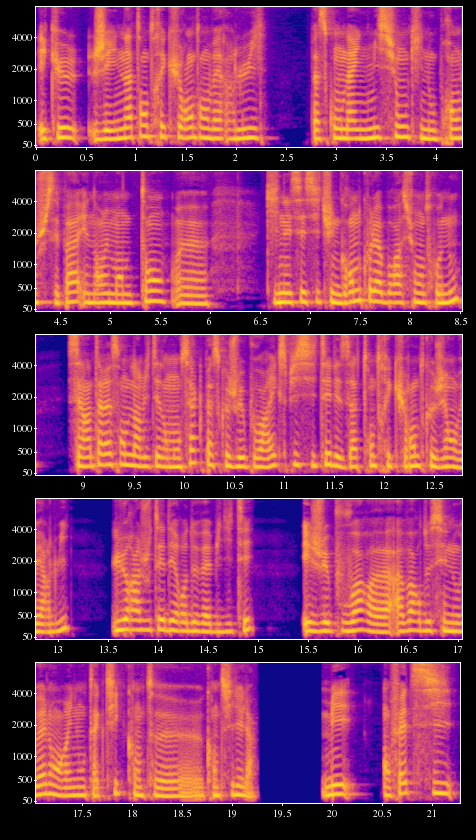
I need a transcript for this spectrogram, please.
et que j'ai une attente récurrente envers lui, parce qu'on a une mission qui nous prend, je sais pas, énormément de temps, euh, qui nécessite une grande collaboration entre nous, c'est intéressant de l'inviter dans mon cercle parce que je vais pouvoir expliciter les attentes récurrentes que j'ai envers lui, lui rajouter des redevabilités, et je vais pouvoir euh, avoir de ses nouvelles en réunion tactique quand, euh, quand il est là. Mais en fait, si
